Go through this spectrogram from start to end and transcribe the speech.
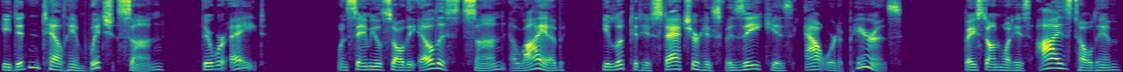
he didn't tell him which son. There were eight. When Samuel saw the eldest son, Eliab, he looked at his stature, his physique, his outward appearance. Based on what his eyes told him,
